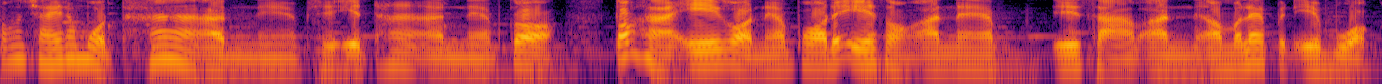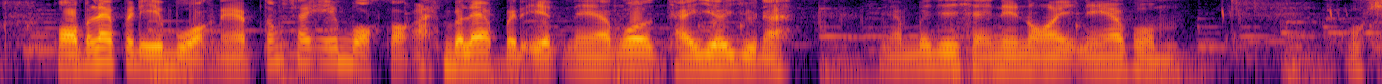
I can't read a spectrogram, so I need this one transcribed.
ต้องใช้ทั้งหมด 5 อันนะครับใช้ S 5อันนะครับก็ต้องหา A ก่อนนะครับพอได้ A 2 อันนะครับ A 3อันเอามาแลกเป็น A บวกพอมาแลกเป็น A บวกนะครับต้องใช้ A บวก2อันมาแลกเป็น S นะครับก็ใช้เยอะอยู่นะนะครับไม่ได้ใช้น้อยๆนะครับผม โอเค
